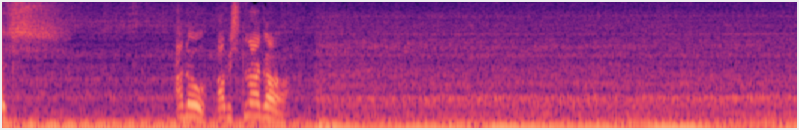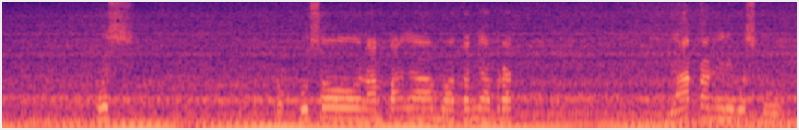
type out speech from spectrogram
Apakah mampu Is. Aduh, habis tenaga. Us. Truk puso nampaknya muatannya berat. Belakang ini bosku.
